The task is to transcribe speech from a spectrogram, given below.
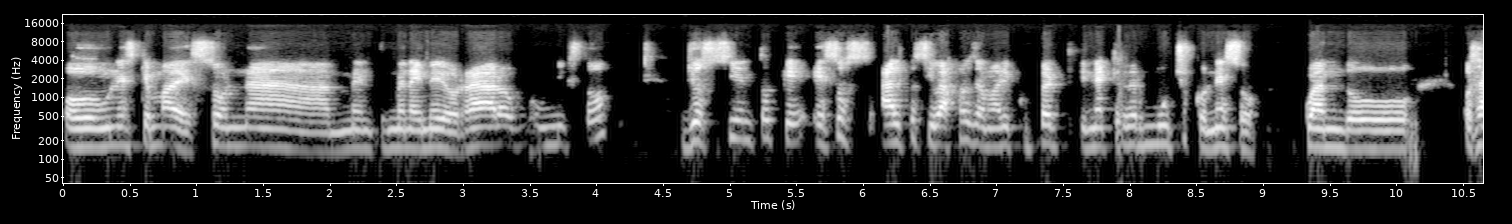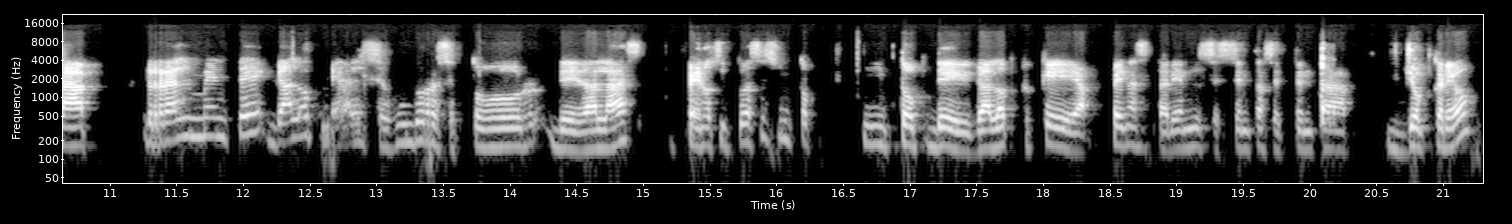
o un esquema de zona men, men ahí medio raro, un mixto. Yo siento que esos altos y bajos de Amari Cooper tenía que ver mucho con eso. Cuando, o sea, realmente Gallup era el segundo receptor de Dallas, pero si tú haces un top, un top de Gallup, creo que apenas estaría en el 60, 70, yo creo.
